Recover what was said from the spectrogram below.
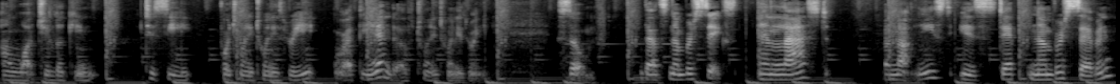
on what you're looking to see for 2023 or at the end of 2023. So that's number six. And last but not least, is step number seven,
